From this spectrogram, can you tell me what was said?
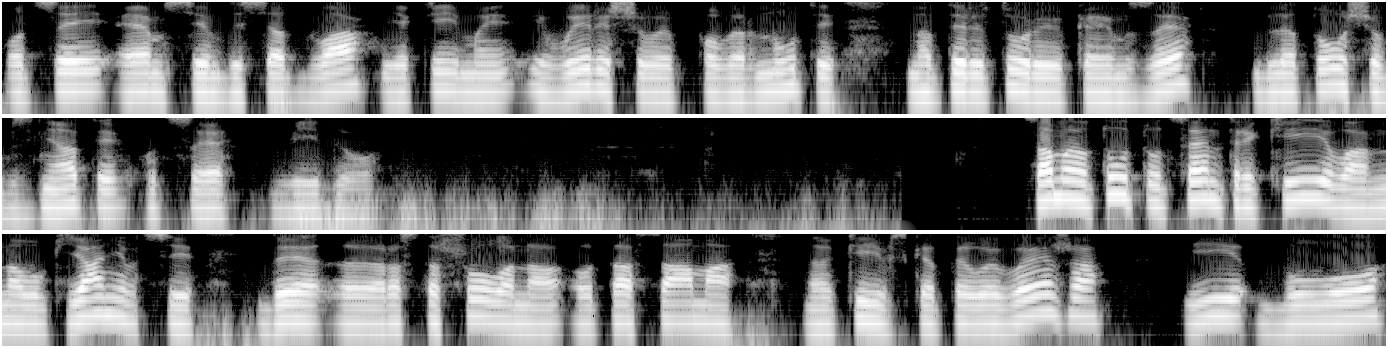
оцей М72, який ми і вирішили повернути на територію КМЗ для того, щоб зняти оце відео. Саме отут, у центрі Києва, на Лук'янівці, де е, розташована ота сама е, київська телевежа, і було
